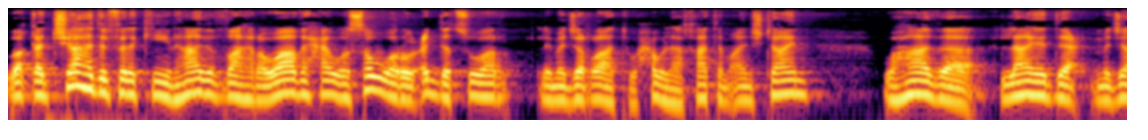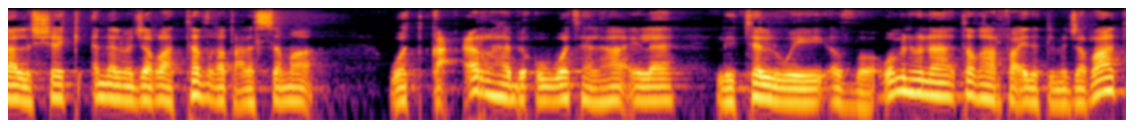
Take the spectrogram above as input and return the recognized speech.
وقد شاهد الفلكيين هذه الظاهرة واضحة وصوروا عدة صور لمجرات وحولها خاتم أينشتاين وهذا لا يدع مجال للشك أن المجرات تضغط على السماء وتقعرها بقوتها الهائلة لتلوي الضوء، ومن هنا تظهر فائدة المجرات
